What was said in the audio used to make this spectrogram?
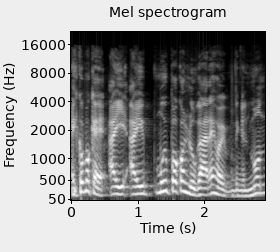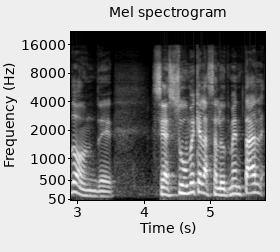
Es como que hay, hay muy pocos lugares en el mundo donde se asume que la salud mental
